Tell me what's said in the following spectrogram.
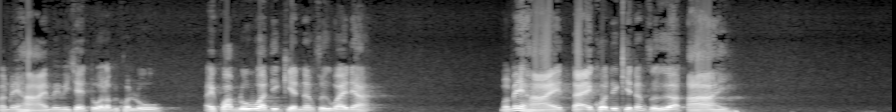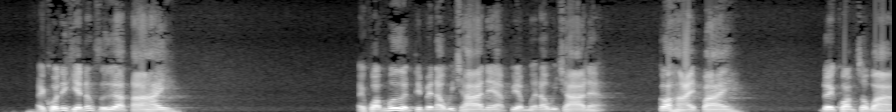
มันไม่หายไม่มีใช่ตัวเราเป็นคนรู้ ไอ้ความรู้ว่าที่เขียนหนังสือไว้เนี่ย มันไม่หาย แต่ไอ้คนที่เขียนหนังสืออะตาย ไอ้คนที่เขียนหนังสืออะตาย ไอ้ความมืดที่เป็นอวิชชาเนี่ยเปรียบเหมือนอวิชชาเนี่ย ก็หายไปด้วยความสว่าง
